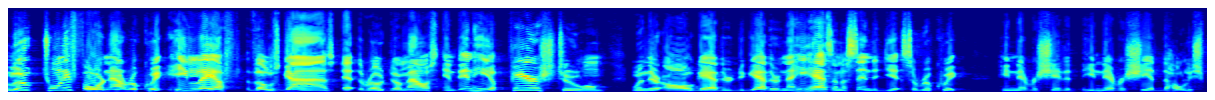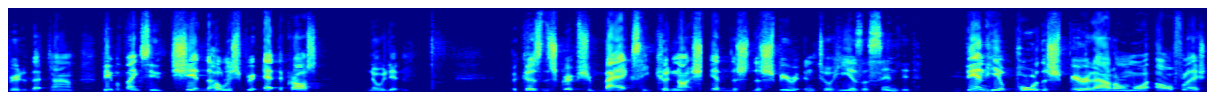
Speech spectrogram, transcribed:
Luke 24, now, real quick, he left those guys at the road to Emmaus, and then he appears to them when they're all gathered together. Now, he hasn't ascended yet, so real quick, he never shedded, he never shed the Holy Spirit at that time. People think he shed the Holy Spirit at the cross. No, he didn't. Because the scripture backs he could not shed the, the Spirit until he has ascended. Then he'll pour the Spirit out on what? All flesh.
